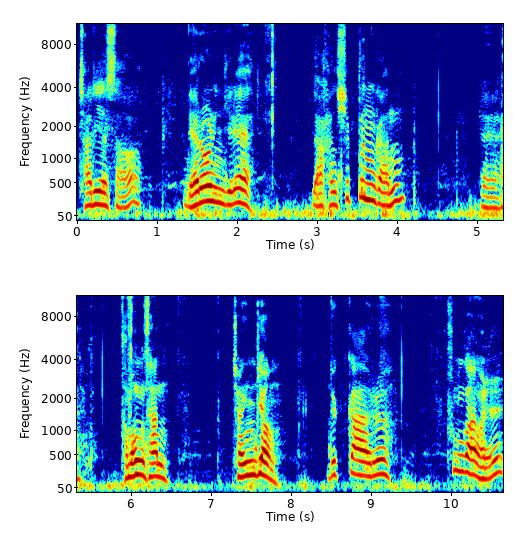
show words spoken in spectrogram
자리에서 내려오는 길에 약 한 10분간 도봉산 전경 늦가을의 풍광을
